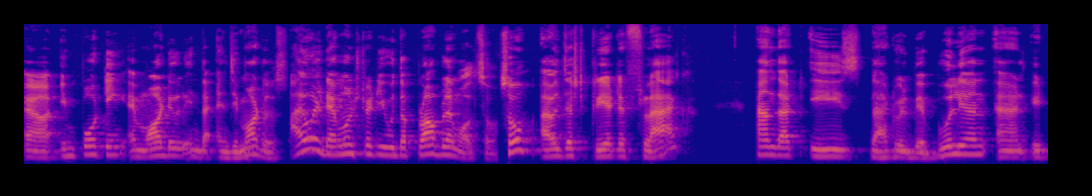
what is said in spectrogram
uh, importing a module in the ng modules. I will demonstrate you the problem also. So I will just create a flag and that is that will be a boolean and it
